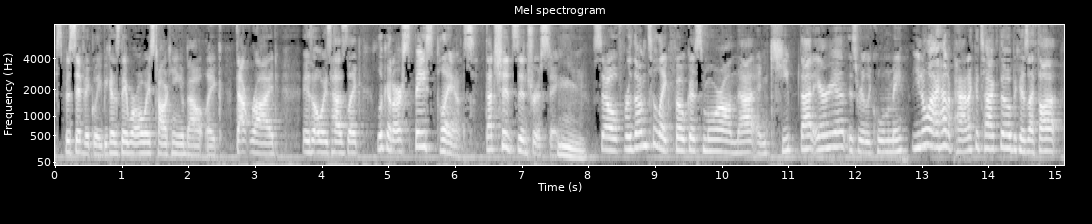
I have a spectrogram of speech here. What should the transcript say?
specifically because they were always talking about like that ride is always has like look at our space plants. That shit's interesting. So for them to like focus more on that and keep that area is really cool to me. You know what? I had a panic attack though because I thought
